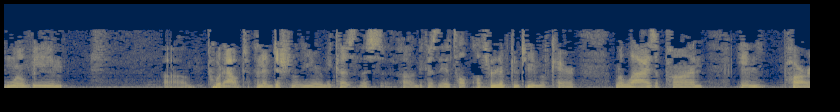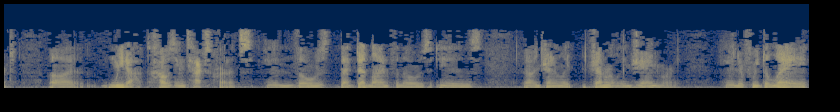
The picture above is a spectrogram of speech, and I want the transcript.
will be put out an additional year because this uh, because the alternative continuum of care relies upon, in part, uh, WHEDA housing tax credits, and those that deadline for those is uh, generally generally January, and if we delay,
